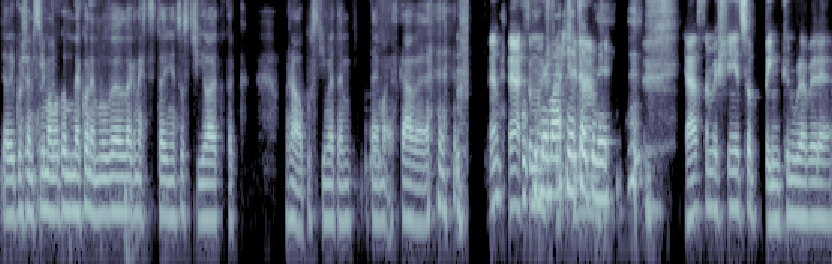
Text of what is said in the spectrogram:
Jelikož jsem s ním o tom jako nemluvil, tak nechci tady něco střílet, tak možná opustíme ten téma SKV. Já, já k tomu nemáš něco ty. Já tam ještě něco pinknu, Davide.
